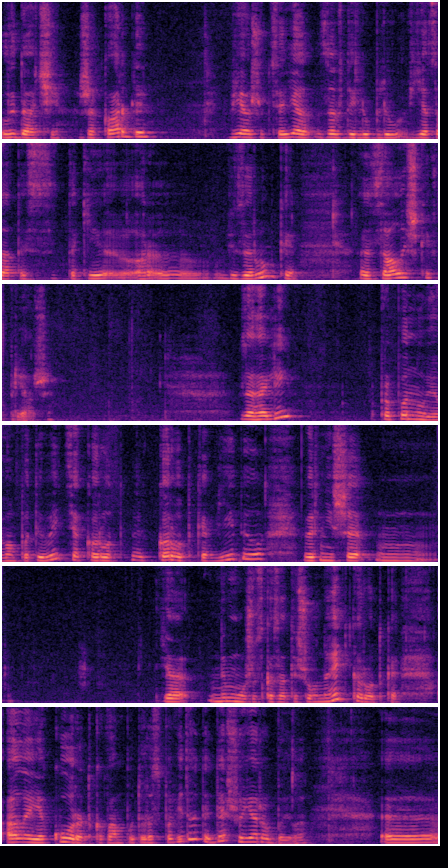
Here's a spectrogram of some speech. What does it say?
ледачі жакарди. В'яжуться. Я завжди люблю в'язати такі е, візерунки залишки в пряжі. Взагалі, пропоную вам подивитися корот, коротке відео. Верніше, я не можу сказати, що воно геть коротке, але я коротко вам буду розповідати, де що я робила. Е,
